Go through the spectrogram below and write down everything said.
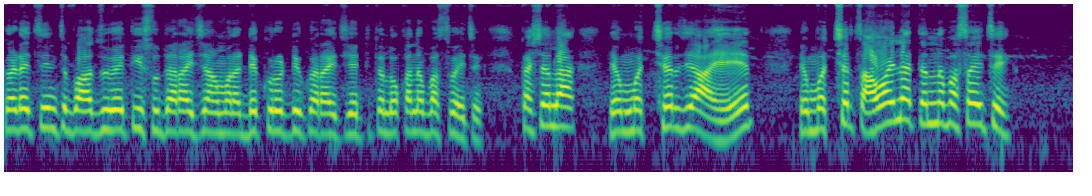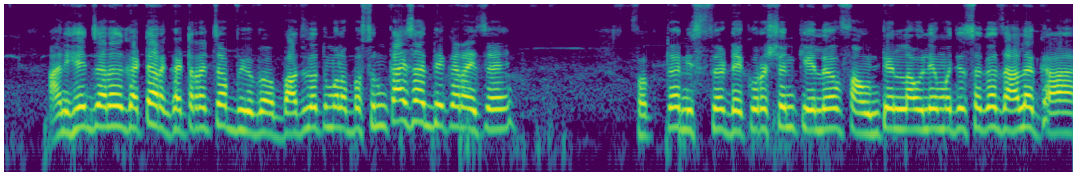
कडेची बाजू आहे ती सुधारायची आम्हाला डेकोरेटिव्ह करायची आहे तिथं लोकांना बसवायचे कशाला? हे मच्छर जे आहेत हे मच्छर चावायला त्यांना बसायचे आणि हे झालं गटार गटाराच्या बाजूला तुम्हाला बसून काय साध्य करायचं आहे फक्त नुसतं डेकोरेशन केलं फाउंटेन लावले म्हणजे सगळं झालं का?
